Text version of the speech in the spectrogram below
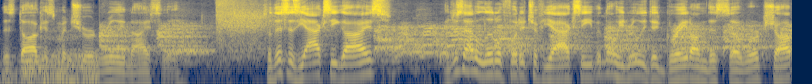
This dog has matured really nicely. So this is Yaxie, guys. I just had a little footage of Yaxie, even though he really did great on this uh, workshop.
